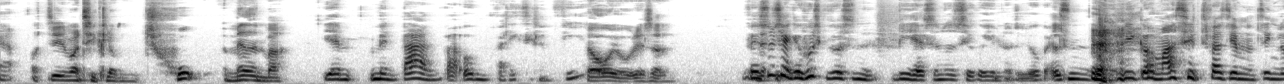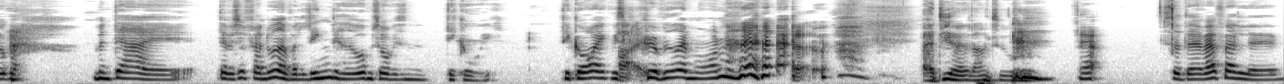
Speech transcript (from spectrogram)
Ja. Og det var til klokken to, at maden var. Ja, men barn var åben. Var det ikke til klokken 4? Jo, jo, det er så... For jeg synes, jeg kan huske, at vi var sådan, vi er så nødt til at gå hjem, når det lukker. Altså sådan, vi går meget tit først hjem, når ting lukker. Men der, øh, da vi så fandt ud af, hvor længe det havde åbent, så var vi sådan, det går ikke. Det går ikke, vi skal Nej. køre videre i morgen. Ja, de har lang tid ude. ja. Så der er i hvert fald øh,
